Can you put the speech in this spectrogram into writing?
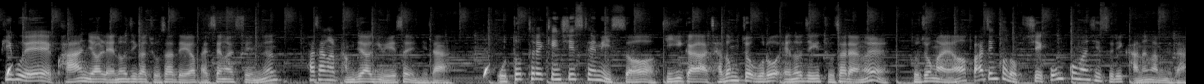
피부에 과한 열 에너지가 조사되어 발생할 수 있는 화상을 방지하기 위해서입니다. 오토 트래킹 시스템이 있어 기기가 자동적으로 에너지 조사량을 조정하여 빠진 것 없이 꼼꼼한 시술이 가능합니다.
